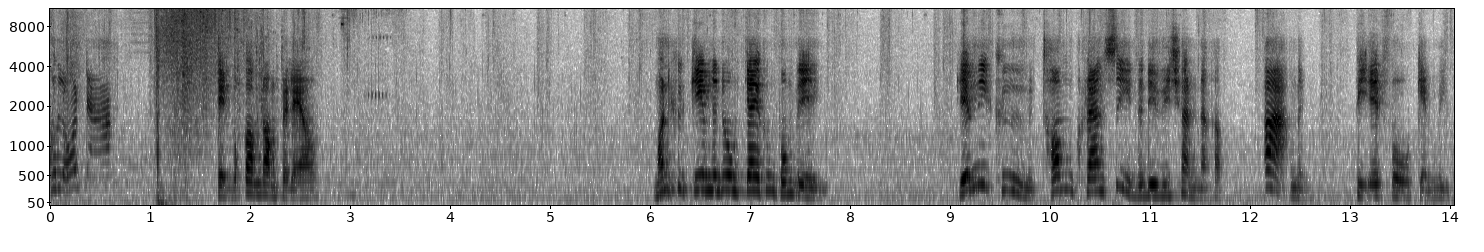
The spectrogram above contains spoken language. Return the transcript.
คุณรถจักเห็นบอกกล้องดองไปแล้ว มันคือเกมในดวงใจของผมเอง เกมนี้คือ Tom Clancy The Division นะครับ ภาคหนึ่ง PS4 Gaming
